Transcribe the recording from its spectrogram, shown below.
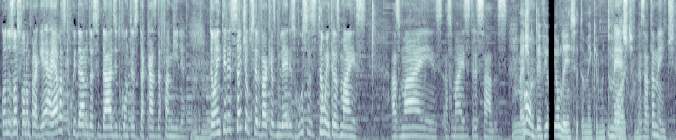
quando os homens foram pra guerra, elas que cuidaram da cidade, do contexto da casa e da família. Uhum. Então é interessante observar que as mulheres russas estão entre as mais. As mais. As mais estressadas. No México Bom, tem violência também, que é muito México, forte. né? exatamente.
